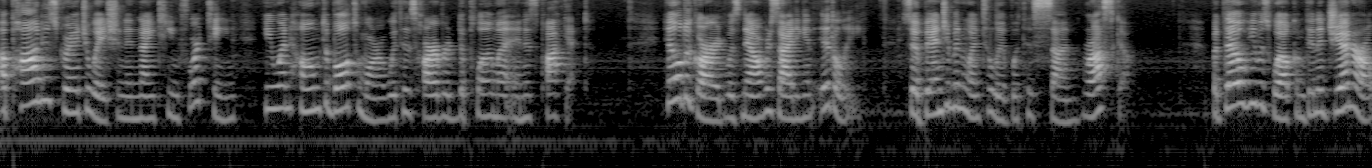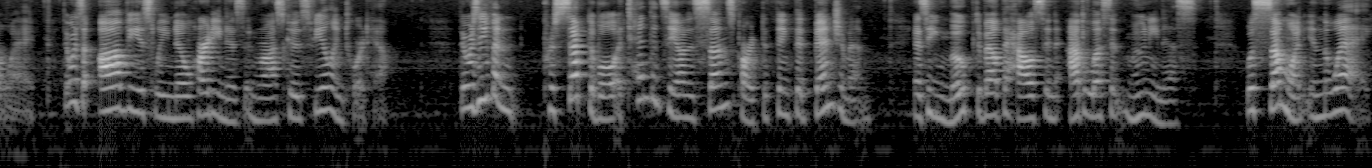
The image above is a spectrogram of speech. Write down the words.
Upon his graduation in 1914, he went home to Baltimore with his Harvard diploma in his pocket. Hildegarde was now residing in Italy, so Benjamin went to live with his son, Roscoe. But though he was welcomed in a general way, there was obviously no heartiness in Roscoe's feeling toward him. There was even perceptible a tendency on his son's part to think that Benjamin, as he moped about the house in adolescent mooniness, was somewhat in the way.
